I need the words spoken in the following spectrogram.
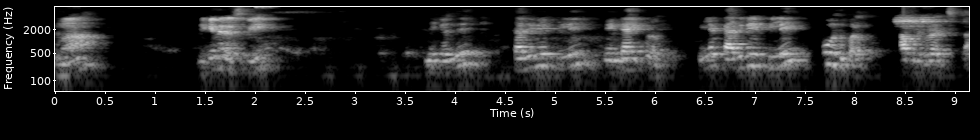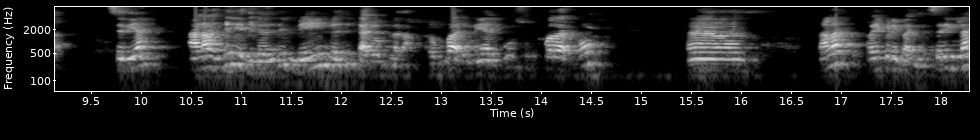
உமா இன்னைக்கு என்ன ரெசிபி இன்னைக்கு வந்து கருவேப்பிள்ளை வெங்காய குழம்பு இல்லை கருவேப்பிள்ளை பூண்டு குழம்பு. அப்படி கூட வச்சுக்கலாம். சரியா? ஆனா வந்து இதுல வந்து மெயின் வந்து கருவேப்பிலை தான். ரொம்ப அருமையா இருக்கும் சூப்பரா இருக்கும். நல்லா ட்ரை பண்ணி பாருங்க. சரிங்களா?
